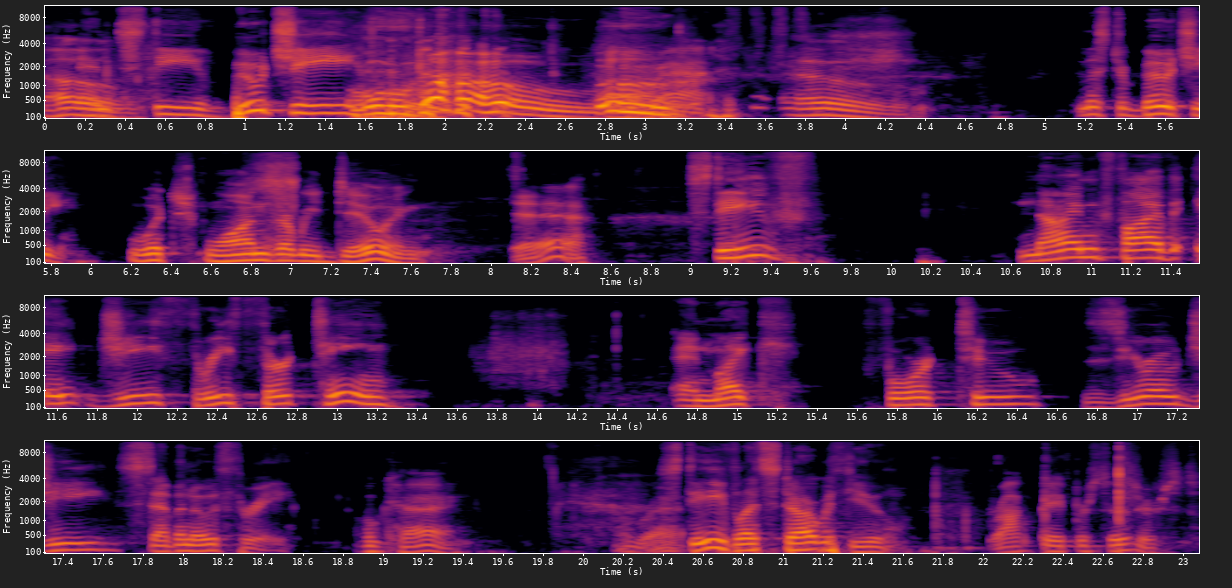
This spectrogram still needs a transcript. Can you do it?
Oh. and Steve Bucci. Whoa. All right. Oh. Mr. Bucci. Which ones are we doing? Yeah. Steve, 958G313. And Mike, 420G703. Okay. All right. Steve, let's start with you. Rock paper scissors.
